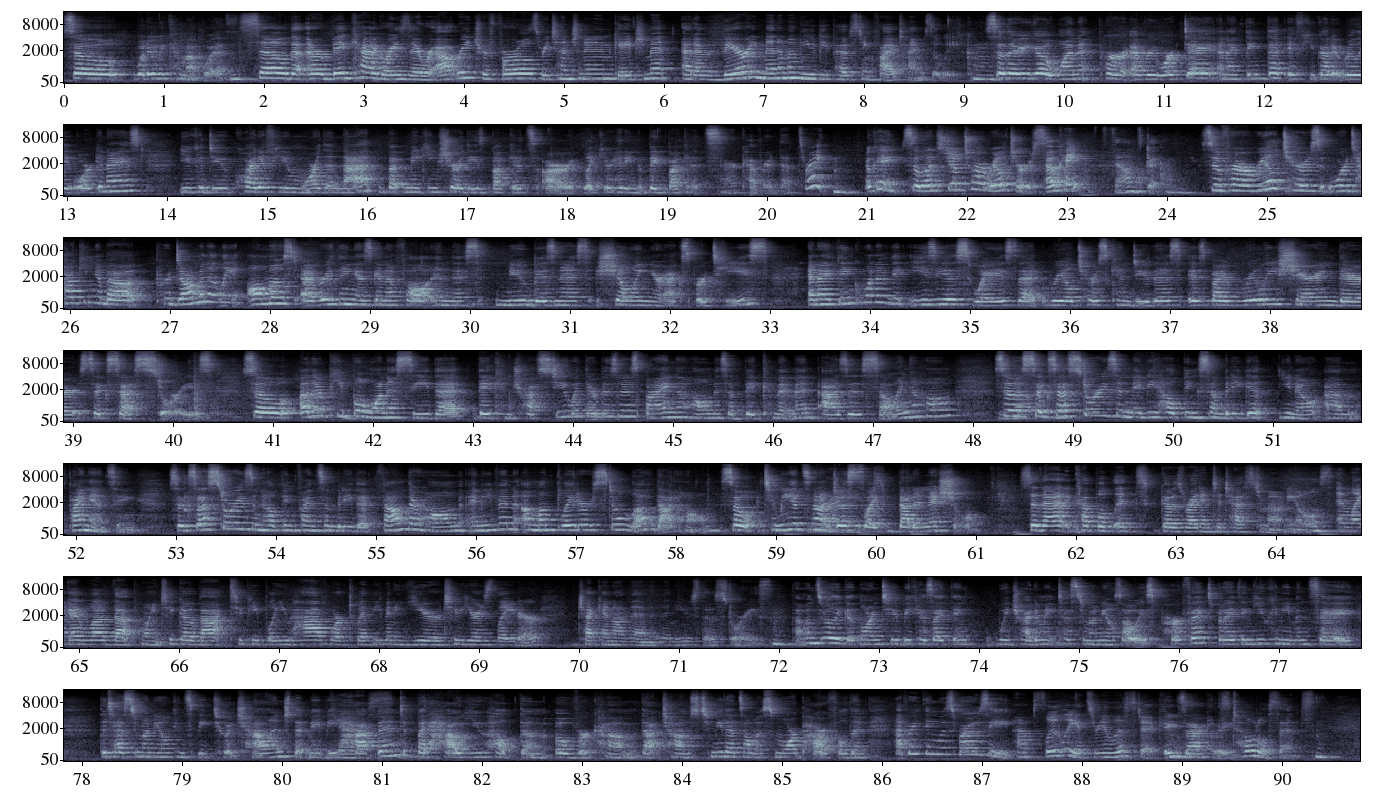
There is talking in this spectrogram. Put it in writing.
So, what did we come up with? So, the, our big categories there were outreach, referrals, retention, and engagement. At a very minimum, you'd be posting five times a week. Hmm. So, there you go, one per every workday. And I think that if you got it really organized, you could do quite a few more than that, but making sure these buckets are like you're hitting the big buckets. Are covered. That's right. Okay, so let's jump to our realtors. Okay, sounds good. So, for our realtors, we're talking about predominantly almost everything is going to fall in this new business showing your expertise. And I think one of the easiest ways that realtors can do this is by really sharing their success stories. So, other people want to see that they can trust you with their business. Buying a home is a big commitment, as is selling a home. So yeah. success stories and maybe helping somebody get, you know, um, financing. Success stories and helping find somebody that found their home and even a month later still love that home. So to me, it's not right. just like that initial. So that coupled, it goes right into testimonials. And like, I love that point to go back to people you have worked with even a year, two years later, check in on them and then use those stories. That one's really good, Lauren, too, because I think we try to make testimonials always perfect, but I think you can even say, The testimonial can speak to a challenge that maybe Yes. happened, but how you helped them overcome that challenge. To me, that's almost more powerful than everything was rosy. Absolutely, it's realistic. Exactly. Makes total sense.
